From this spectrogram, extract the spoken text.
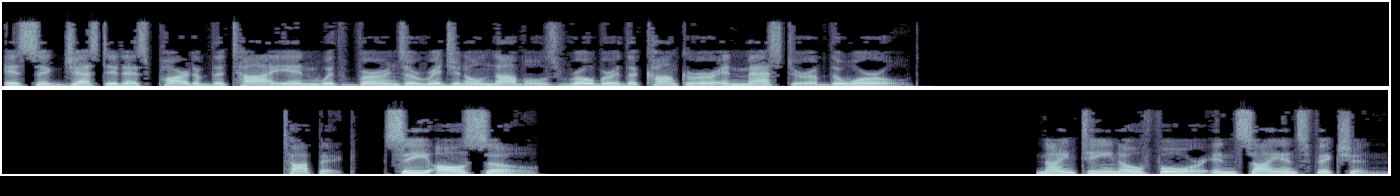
is suggested as part of the tie-in with Verne's original novels Robur the Conqueror and Master of the World. Topic. See also 1904 in science fiction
